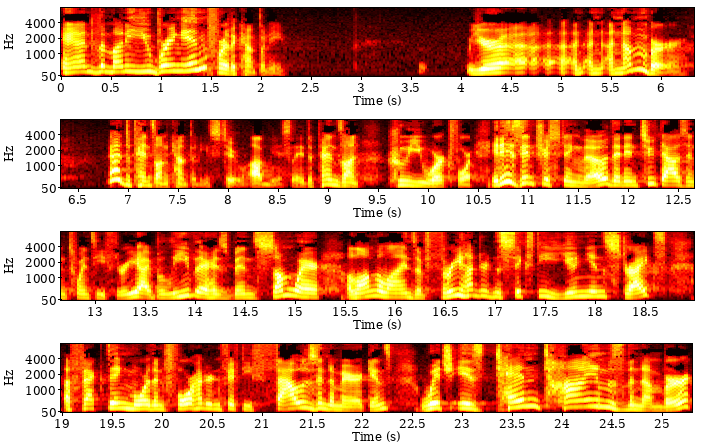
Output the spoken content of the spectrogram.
and the money you bring in for the company. You're a, a, a, a number. Now, it depends on companies too, obviously. It depends on who you work for. It is interesting though that in 2023, I believe there has been somewhere along the lines of 360 union strikes affecting more than 450,000 Americans, which is 10 times the number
